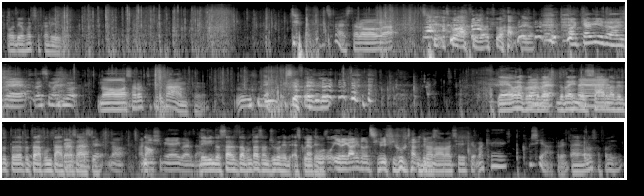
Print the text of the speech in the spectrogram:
Oddio, forse ho capito. Cazzo è sta roba? Tu aprilo, tu aprilo. Ho capito se. Non si mai tipo. No, sarò tipo Trump. Super giù. Eh, ora però Vabbè, dovrai, dovrai indossarla eh, per tutta, tutta la puntata, lo sai? Guardate, Sì. no, amici miei, guardate. Devi indossare tutta la puntata, non giuro che esco di Eh, testa. I regali non si rifiutano. No, no, non si rifiuta. Ma che. come si apre? Eh, non lo so, fa vedere.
